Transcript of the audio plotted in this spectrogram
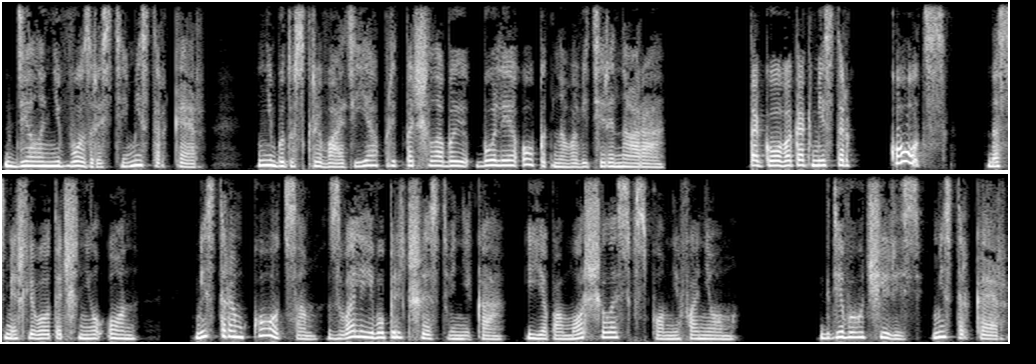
«Дело не в возрасте, мистер Кэр. Не буду скрывать, я предпочла бы более опытного ветеринара». «Такого, как мистер Коутс?» — насмешливо уточнил он. Мистером Коутсом звали его предшественника, и я поморщилась, вспомнив о нем. «Где вы учились, мистер Кэр?»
